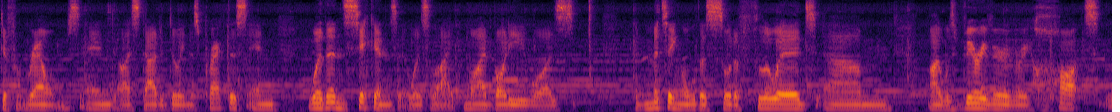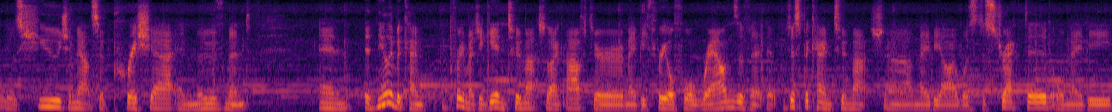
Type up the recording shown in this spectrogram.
different realms. And I started doing this practice, and within seconds, it was like my body was emitting all this sort of fluid. Um, I was very, very, very hot. There was huge amounts of pressure and movement, and it nearly became pretty much again too much. Like after maybe three or four rounds of it, it just became too much. Uh, maybe I was distracted, or maybe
